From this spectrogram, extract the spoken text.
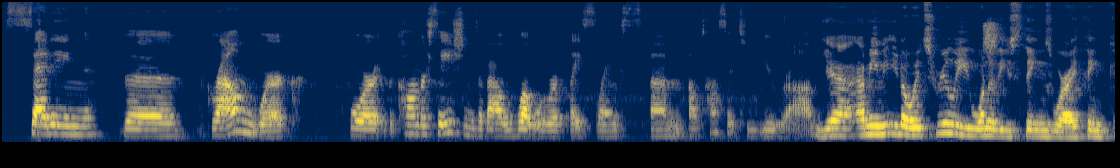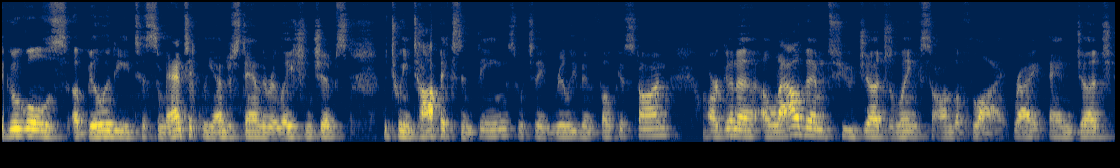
setting the groundwork for the conversations about what will replace links. Um, I'll toss it to you, Rob. Yeah, I mean, you know, it's really one of these things where I think Google's ability to semantically understand the relationships between topics and themes, which they've really been focused on, are going to allow them to judge links on the fly, right? And judge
